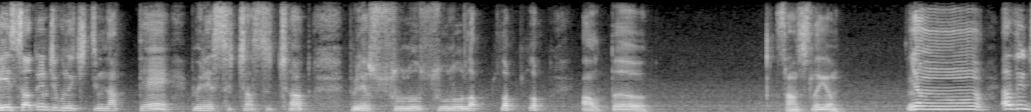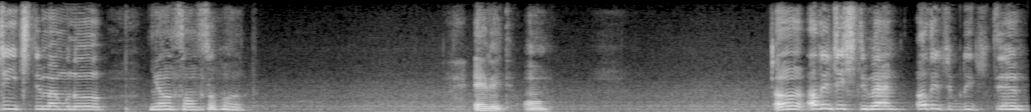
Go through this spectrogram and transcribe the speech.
Bir saat önce bunu içtim latte. Böyle sıçrat sıçrat. Böyle sulu sulu lap lap lap. Altı. Sanslıyım. Ya az önce içtim ben bunu. Ya sansa bak. Evet on. Aa, az önce içtim ben. Az önce bunu içtim.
